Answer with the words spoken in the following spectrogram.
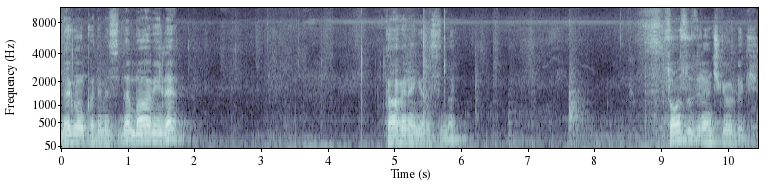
Mega ohm kademesinde mavi ile kahverengi arasında. Sonsuz direnç gördük.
